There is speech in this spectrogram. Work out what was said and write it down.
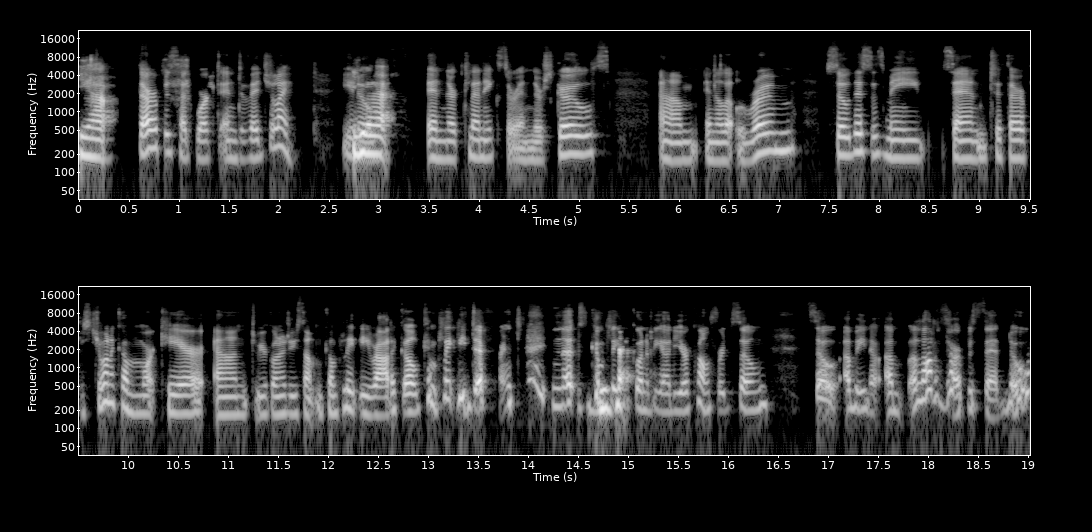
Yeah, therapists had worked individually, you know, yeah. in their clinics or in their schools, um, in a little room. So this is me saying to therapists, do you want to come and work here? And we're going to do something completely radical, completely different. That's completely yeah. going to be out of your comfort zone. So, I mean, a, a lot of therapists said no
